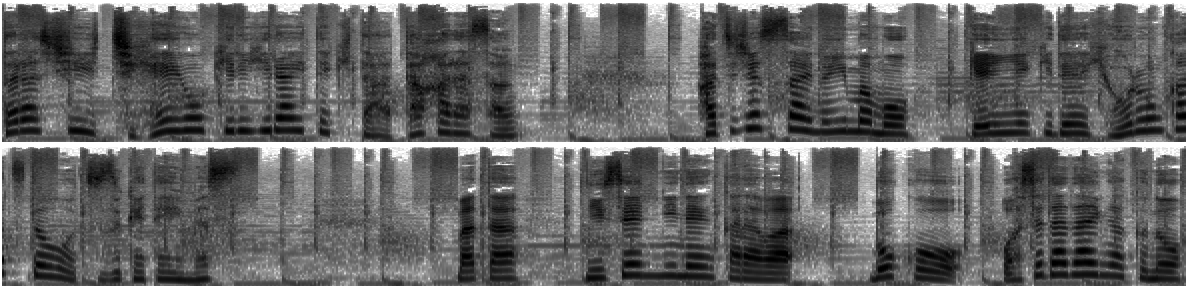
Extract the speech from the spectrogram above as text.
新しい地平を切り開いてきた田原さん。80歳の今も現役で評論活動を続けています。また2002年からは母校早稲田大学の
